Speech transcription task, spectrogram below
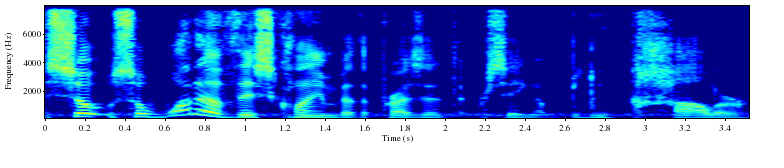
so, so what of this claim by the president that we're seeing a blue collar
